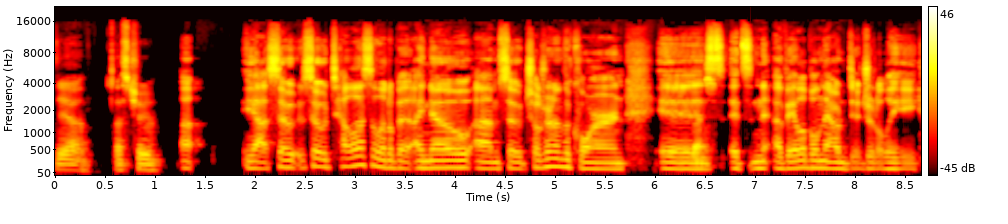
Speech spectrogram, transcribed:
Yeah, that's true. Uh, yeah, so so tell us a little bit. I know, um, so Children of the Corn is yes. it's n- available now digitally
